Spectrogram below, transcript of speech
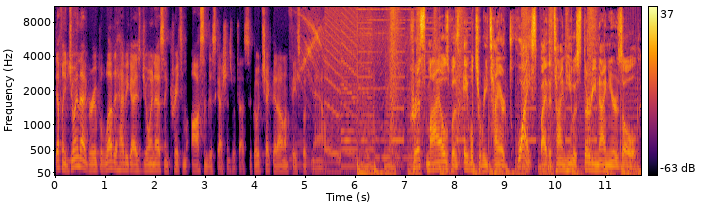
definitely join that group. Would love to have you guys join us and create some awesome discussions with us. So go check that out on Facebook now. Chris Miles was able to retire twice by the time he was 39 years old.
